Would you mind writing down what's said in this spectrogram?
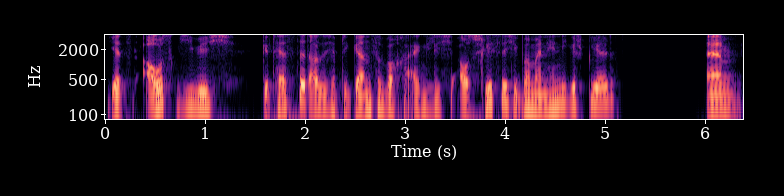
jetzt ausgiebig getestet. Also ich habe die ganze Woche eigentlich ausschließlich über mein Handy gespielt. Ähm,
